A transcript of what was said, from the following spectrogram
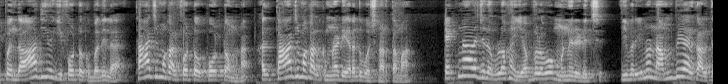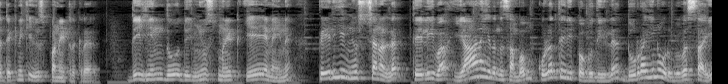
இப்போ இந்த ஆதியோகி ஃபோட்டோக்கு பதிலாக தாஜ்மஹால் ஃபோட்டோ போட்டோம்னா அது தாஜ்மஹாலுக்கு முன்னாடி இறந்து போச்சுன்னு அர்த்தமா? டெக்னாலஜியில் உலகம் எவ்வளவோ முன்னேறிடுச்சு. இவர் இன்னும் நம்பியார் காலத்து டெக்னிக்கை யூஸ் பண்ணிட்டு இருக்கிறாரு. The Hindu the news minute ஏஎன்ஐன்னு பெரிய நியூஸ் சேனலில் தெளிவாக யானை இறந்த சம்பவம் குளத்தேரி பகுதியில் துரைன்னு ஒரு விவசாயி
